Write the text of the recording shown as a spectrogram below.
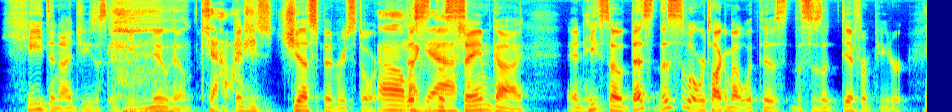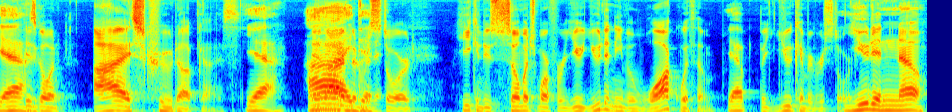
He denied Jesus and he knew him. Gosh. And he's just been restored. Oh, my this is the same guy. And he so this this is what we're talking about with this. This is a different Peter. Yeah. He's going, I screwed up, guys. Yeah. And I I've been did it. He can do so much more for you. You didn't even walk with him. Yep. But you can be restored. You didn't know.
